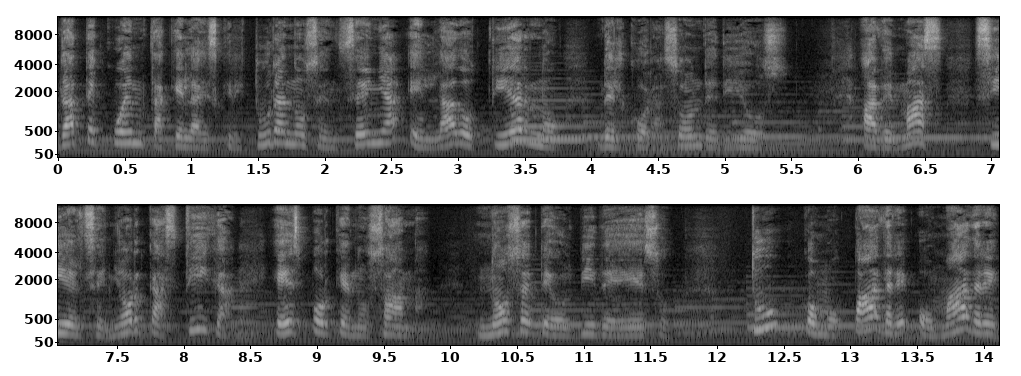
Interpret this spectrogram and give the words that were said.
Date cuenta que la Escritura nos enseña el lado tierno del corazón de Dios. Además, si el Señor castiga, es porque nos ama. No se te olvide eso. Tú como padre o madre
